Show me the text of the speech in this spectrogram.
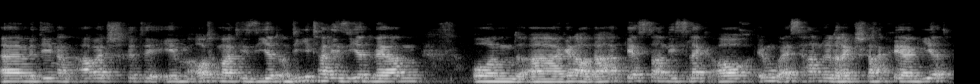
äh, mit denen dann Arbeitsschritte eben automatisiert und digitalisiert werden. Und äh, genau, da hat gestern die Slack auch im US-Handel direkt stark reagiert,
